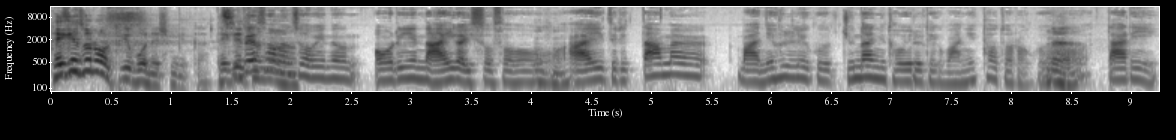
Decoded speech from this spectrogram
댁에서는 어떻게 보내십니까? 댁에서는 집에서는 저희는 어린 아이가 있어서 uh-huh. 아이들이 땀을 많이 흘리고 유난히 더위를 되게 많이 타더라고요. 네. 딸이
